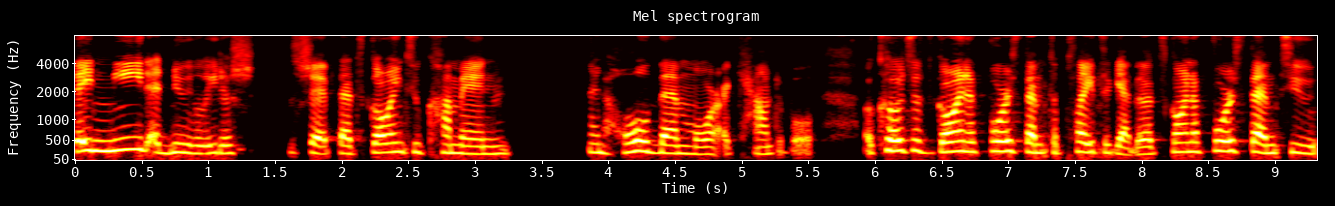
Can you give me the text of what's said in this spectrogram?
they need a new leadership that's going to come in and hold them more accountable. A coach that's going to force them to play together, that's going to force them to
